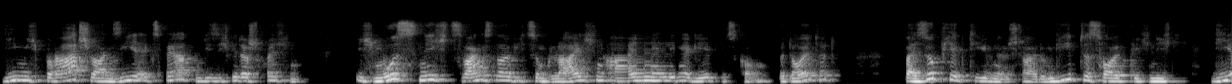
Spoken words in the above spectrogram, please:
die mich beratschlagen, siehe Experten, die sich widersprechen, ich muss nicht zwangsläufig zum gleichen einhelligen Ergebnis kommen. Bedeutet, bei subjektiven Entscheidungen gibt es häufig nicht die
